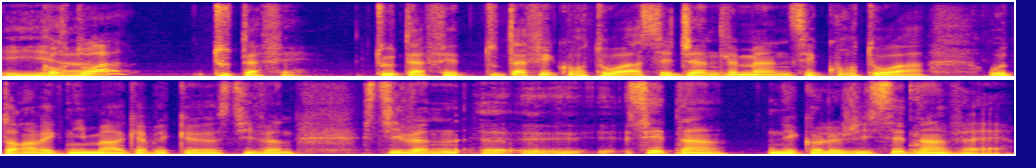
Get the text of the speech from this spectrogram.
Et, Courtois? euh, tout à fait. Tout à fait. Tout à fait courtois. C'est gentleman, c'est courtois. Autant avec Nima qu'avec euh, Steven. Steven, euh, euh, c'est un écologiste, c'est un vert.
